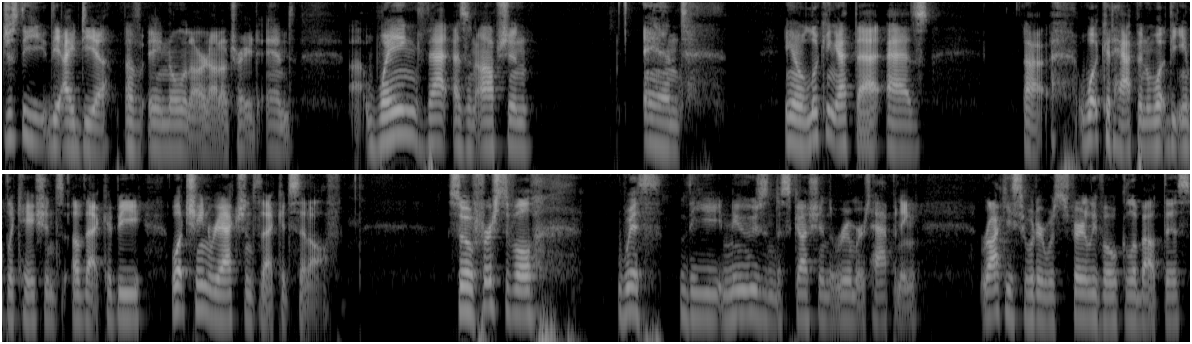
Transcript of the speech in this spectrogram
just the the idea of a Nolan Arenado trade and uh, weighing that as an option, and you know looking at that as uh, what could happen, what the implications of that could be, what chain reactions that could set off. So first of all, with the news and discussion, the rumors happening Rockies Twitter was fairly vocal about this.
